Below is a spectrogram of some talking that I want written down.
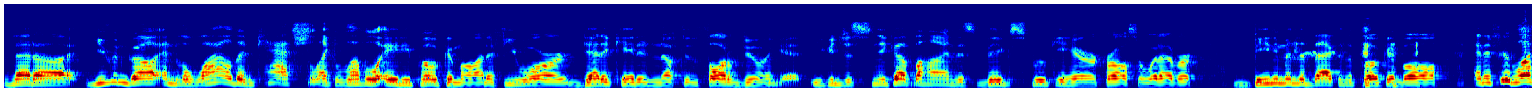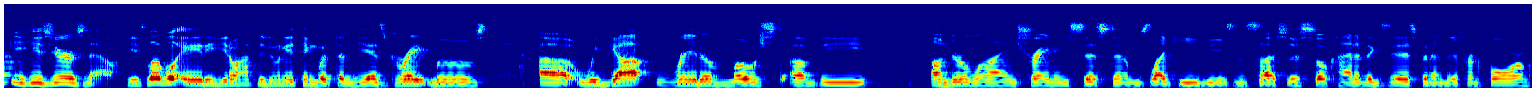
that uh, you can go out into the wild and catch like level 80 Pokemon if you are dedicated enough to the thought of doing it. You can just sneak up behind this big spooky Heracross or whatever, beat him in the back of the Pokeball, and if you're lucky, he's yours now. He's level 80. You don't have to do anything with him. He has great moves. Uh, we got rid of most of the underlying training systems like EVs and such. Those still kind of exist, but in a different form.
